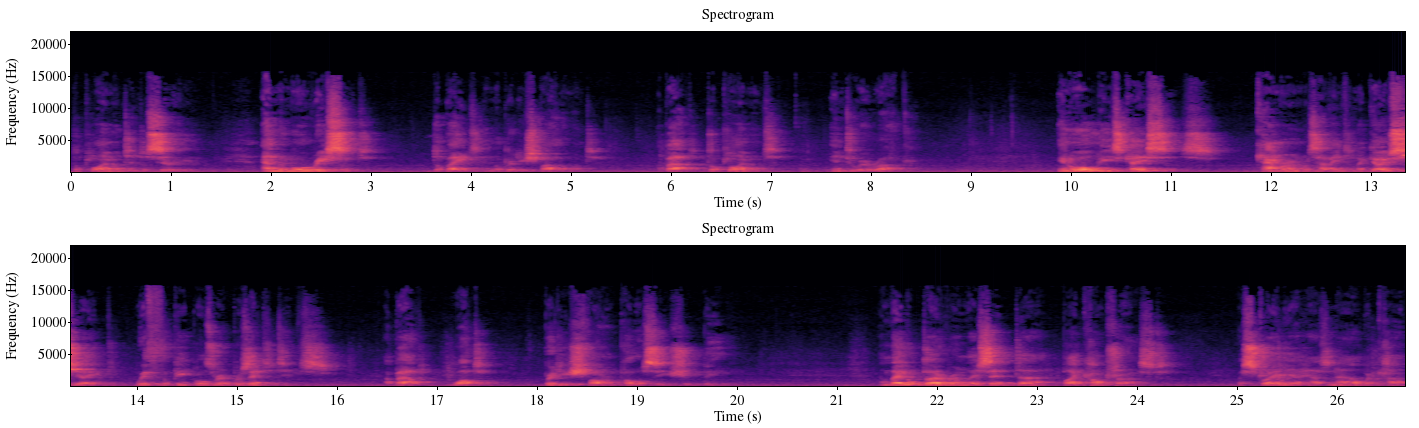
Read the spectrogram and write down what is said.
deployment into Syria and the more recent debate in the British Parliament about deployment into Iraq. In all these cases, Cameron was having to negotiate with the people's representatives about what British foreign policy should be. And they looked over and they said, uh, by contrast, Australia has now become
